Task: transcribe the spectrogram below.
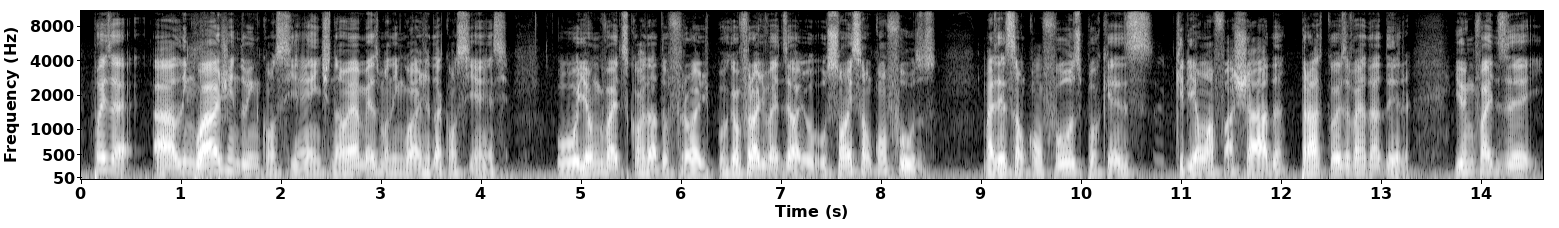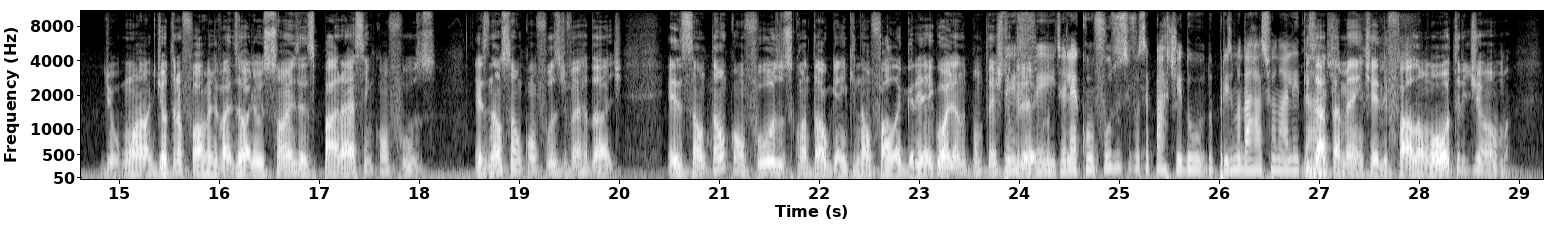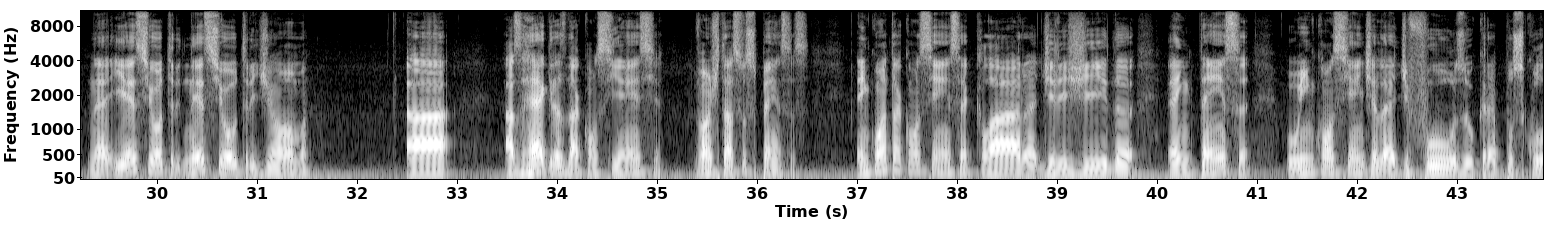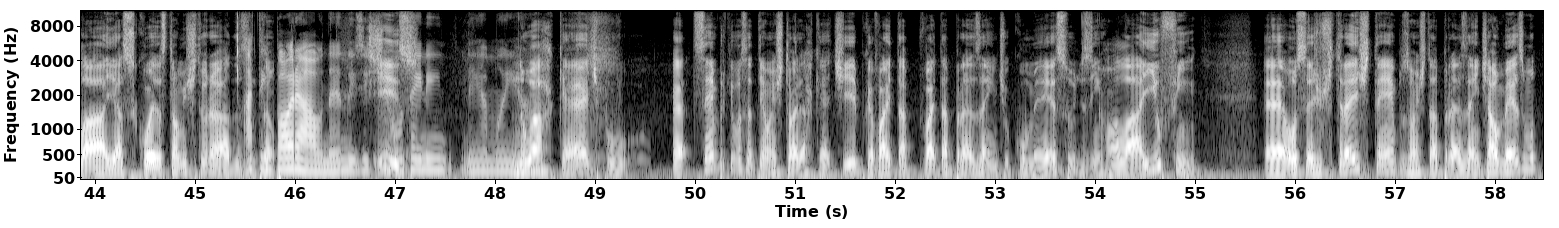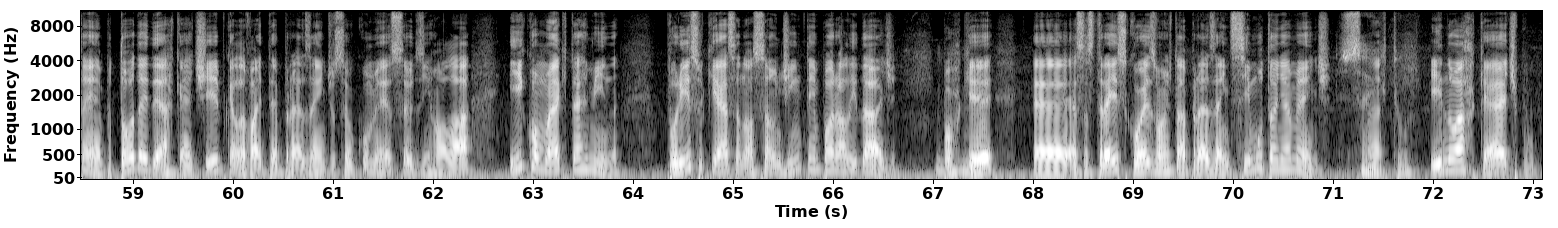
Pois é, a linguagem do inconsciente não é a mesma linguagem da consciência. O Jung vai discordar do Freud, porque o Freud vai dizer, olha, os sonhos são confusos. Mas eles são confusos porque eles criam uma fachada para a coisa verdadeira. Jung vai dizer de, uma, de outra forma, ele vai dizer, olha, os sonhos eles parecem confusos. Eles não são confusos de verdade. Eles são tão confusos quanto alguém que não fala grego olhando para um texto Perfeito. grego. Ele é confuso se você partir do, do prisma da racionalidade. Exatamente, ele fala um outro idioma. Né? E esse outro, nesse outro idioma, a, as regras da consciência vão estar suspensas. Enquanto a consciência é clara, dirigida, é intensa, o inconsciente ele é difuso, crepuscular e as coisas estão misturadas. Então, Atemporal, né? Não existe Isso. ontem nem, nem amanhã. no arquétipo, é, sempre que você tem uma história arquetípica, vai estar vai tá presente o começo, o desenrolar e o fim. É, ou seja, os três tempos vão estar presentes ao mesmo tempo. Toda ideia arquetípica ela vai ter presente o seu começo, o seu desenrolar e como é que termina. Por isso que essa noção de intemporalidade. Porque é, essas três coisas vão estar presentes simultaneamente. Certo. E no arquétipo,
